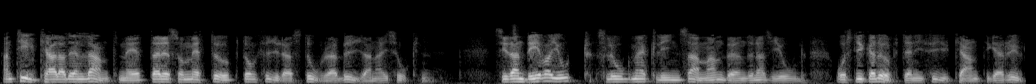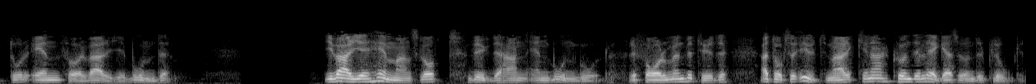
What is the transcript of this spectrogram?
Han tillkallade en lantmätare som mätte upp de fyra stora byarna i socknen. Sedan det var gjort slog McLean samman böndernas jord och styckade upp den i fyrkantiga rutor, en för varje bonde. I varje hemmanslott byggde han en bondgård. Reformen betydde att också utmarkerna kunde läggas under plogen.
